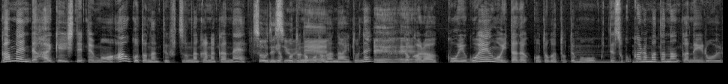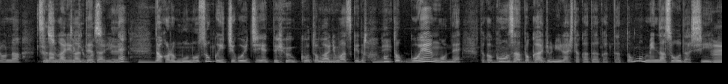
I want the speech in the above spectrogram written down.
画面で拝見してても会うことなんて普通なかなかねそうですよ、っぽどのことがないとね、えー、だからこういうご縁をいただくことがとても多くてそこからまたなんかねいろいろなつながりが出たりね、ね。うん、だからものすごく一期一会っていうことがありますけど、うん、本当ご縁をねだからコンサート会場にいらした方々ともみんなそうだし。うん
